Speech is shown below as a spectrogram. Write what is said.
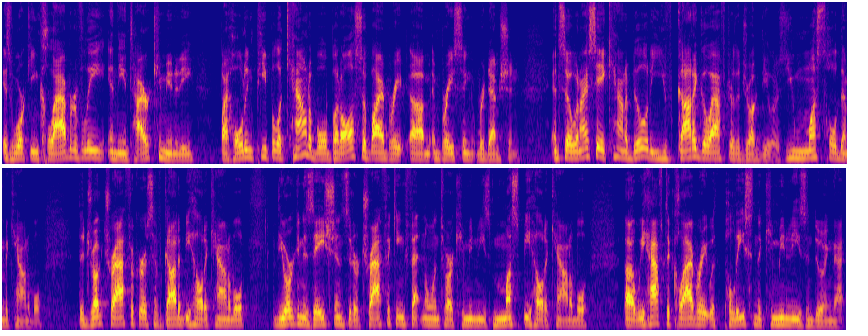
is working collaboratively in the entire community by holding people accountable, but also by um, embracing redemption. And so when I say accountability, you've got to go after the drug dealers. You must hold them accountable. The drug traffickers have got to be held accountable. The organizations that are trafficking fentanyl into our communities must be held accountable. Uh, we have to collaborate with police and the communities in doing that.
